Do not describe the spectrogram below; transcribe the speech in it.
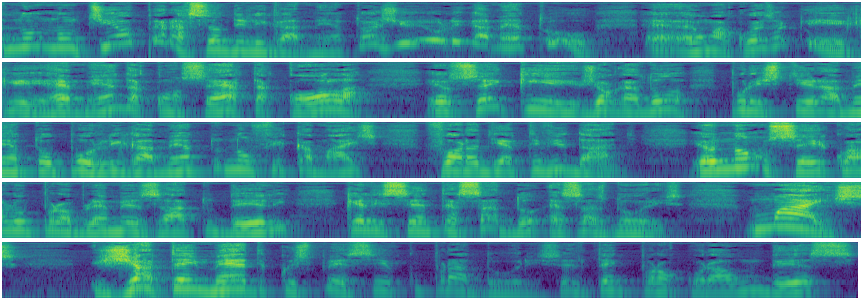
não, não tinha operação de ligamento. Hoje o ligamento é é uma coisa que, que remenda, conserta, cola. Eu sei que jogador por estiramento ou por ligamento não fica mais fora de atividade. Eu não sei qual é o problema exato dele, que ele sente essa do- essas dores. Mas já tem médico específico para dores. Ele tem que procurar um desse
